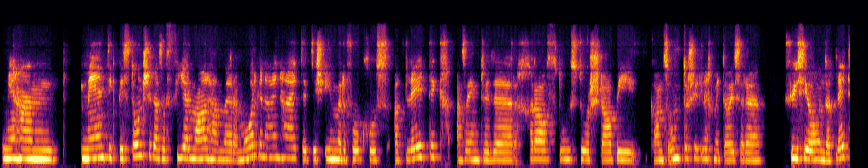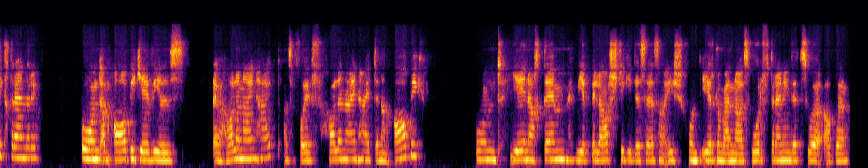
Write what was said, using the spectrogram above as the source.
Wir haben Montag bis Donnerstag, also viermal haben wir eine Morgeneinheit. Dort ist immer der Fokus Athletik, also entweder Kraft, Ausdauer, Stabi, ganz unterschiedlich mit unserer Physio- und Athletiktrainerin. Und am Abend jeweils eine Halleneinheit, also fünf Halleneinheiten am Abend. Und je nachdem, wie die Belastung in der Saison ist, kommt irgendwann noch ein Wurftraining dazu. Aber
